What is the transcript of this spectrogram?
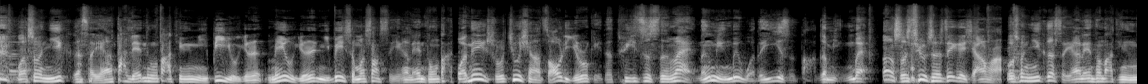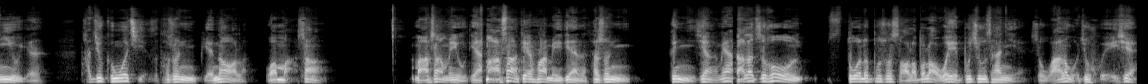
我说你搁沈阳大联通大厅你必有人，没有人你为什么上沈阳联通大？我那时候就想找理由给他推至身外，能明白我的意思，打个明白。当时就是这个想法。我说你搁沈阳联通大厅你有人，他就跟我解释，他说你别闹了，我马上马上没有电，马上电话没电了。他说你跟你见个面，完了之后多了不说少了不唠，我也不纠缠你，说完了我就回去，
